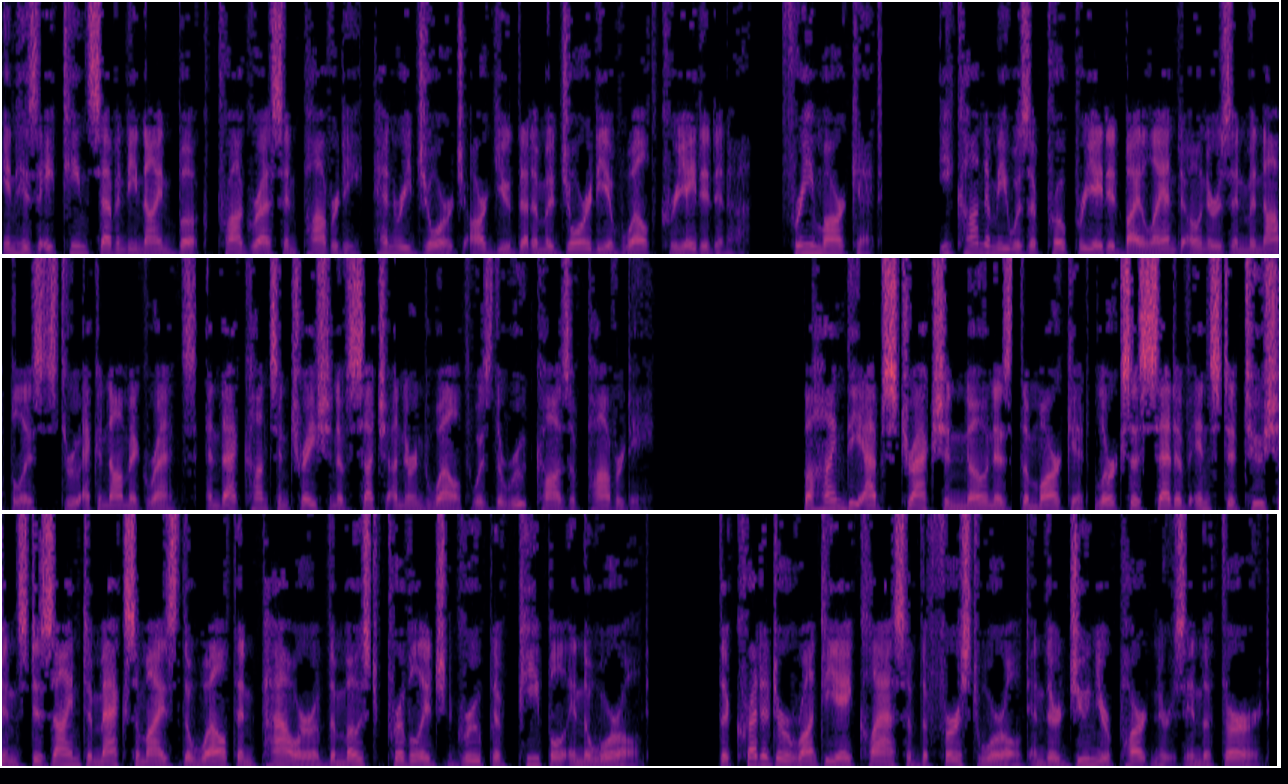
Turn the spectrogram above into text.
In his 1879 book Progress and Poverty, Henry George argued that a majority of wealth created in a «free market» economy was appropriated by land owners and monopolists through economic rents, and that concentration of such unearned wealth was the root cause of poverty. Behind the abstraction known as the market lurks a set of institutions designed to maximize the wealth and power of the most privileged group of people in the world, the creditor rentier class of the First World and their junior partners in the Third.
